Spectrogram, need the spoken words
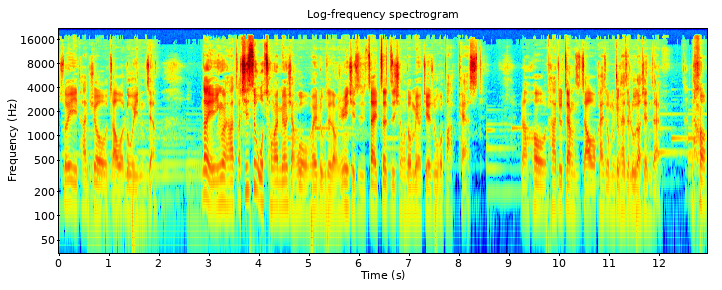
所以他就找我录音这样。那也因为他找，其实我从来没有想过我会录这东西，因为其实在这之前我都没有接触过 podcast。然后他就这样子找我开始，我们就开始录到现在。然后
